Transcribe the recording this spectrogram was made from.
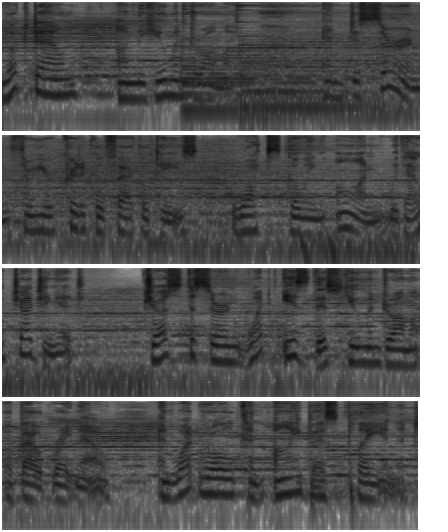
Look down on the human drama and discern through your critical faculties what's going on without judging it. Just discern what is this human drama about right now and what role can I best play in it.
